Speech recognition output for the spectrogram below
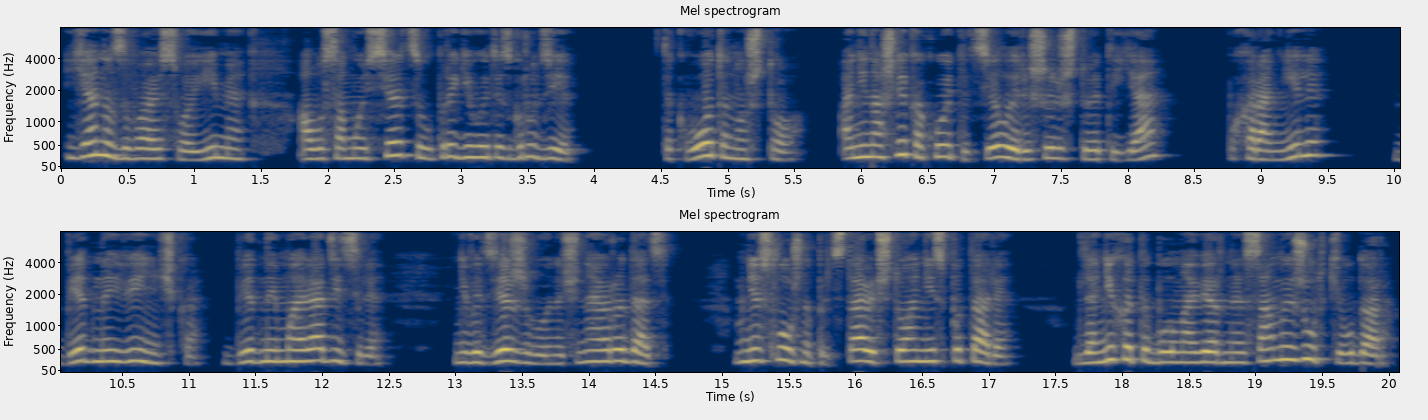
Я называю свое имя, а у самой сердце упрыгивает из груди. Так вот оно что. Они нашли какое-то тело и решили, что это я? Похоронили? Бедная Венечка, бедные мои родители. Не выдерживаю, начинаю рыдать. Мне сложно представить, что они испытали. Для них это был, наверное, самый жуткий удар.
